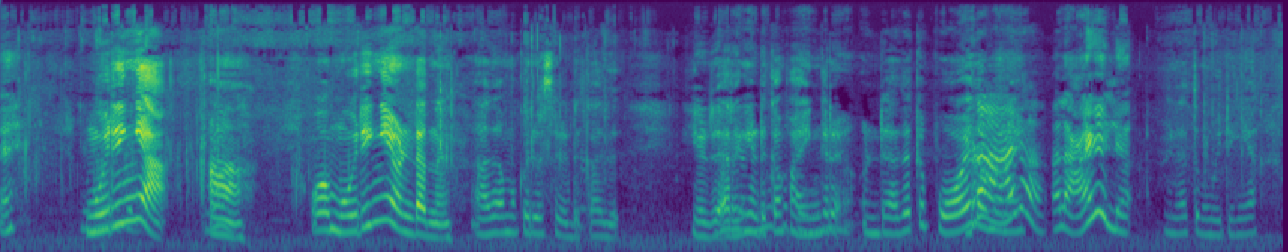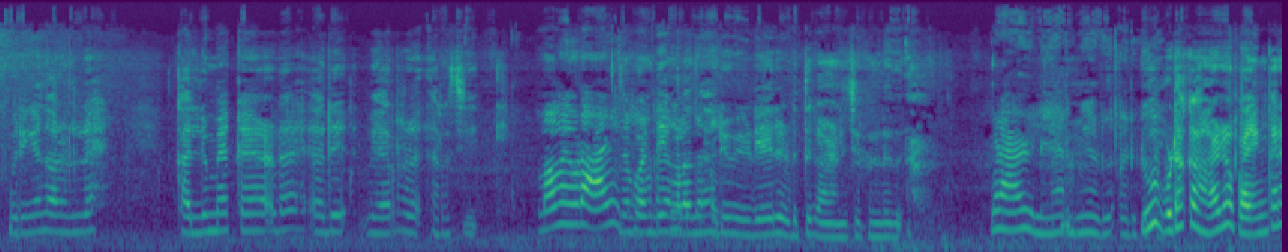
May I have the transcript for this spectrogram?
ഏ? മുരിങ്ങ. ആ. ഓ മുരിങ്ങ ഉണ്ടെന്ന് അത് നമുക്കൊരു ദിവസം എടുക്കാം. ഇത് എട്- ഇറങ്ങി എടുക്കാൻ ഭയങ്കര ഉണ്ട്. അതൊക്കെ പോയതാണ് അതിനകത്ത് മുരിങ്ങ. മുരിങ്ങ എന്ന് പറഞ്ഞാൽ കല്ലുമേക്കയുടെ ഒരു വേറൊരു ഇറച്ചി. പണ്ട് ഞങ്ങളൊന്ന് ഒരു വീഡിയോയിൽ എടുത്ത് കാണിച്ചിട്ടുണ്ട് ഇത്. ഇവിടെ ആഴോ? ഭയങ്കര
